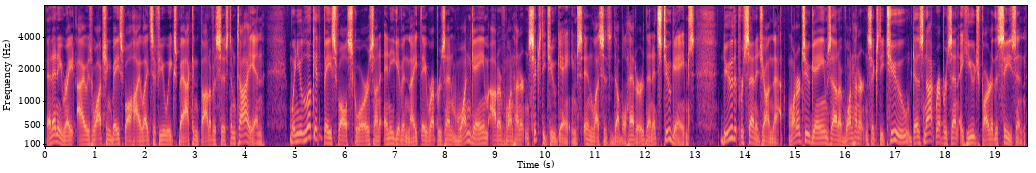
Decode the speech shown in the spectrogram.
At any rate, I was watching baseball highlights a few weeks back and thought of a system tie in. When you look at baseball scores on any given night, they represent one game out of 162 games. Unless it's a doubleheader, then it's two games. Do the percentage on that. One or two games out of 162 does not represent a huge part of the season.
